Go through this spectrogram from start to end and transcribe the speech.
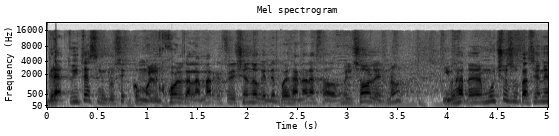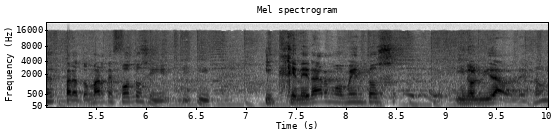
gratuitas, inclusive como el juego del calamar que estoy diciendo que te puedes ganar hasta 2.000 soles, ¿no? Y vas a tener muchas ocasiones para tomarte fotos y y generar momentos inolvidables. ¿no?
